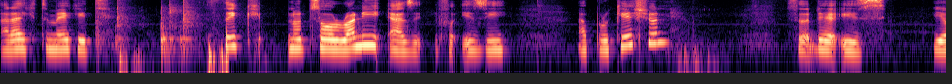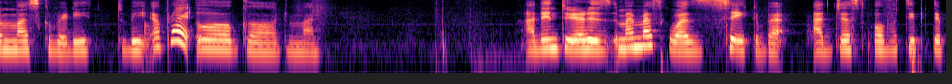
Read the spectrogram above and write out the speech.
I like to make it thick not so runny as for easy application so there is your mask ready to be applied oh god man I didn't realize my mask was sick but I just over tipped the,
